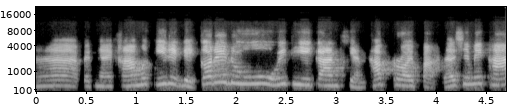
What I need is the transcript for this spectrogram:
อ่าเป็นไงคะเมื่อกี้เด็กๆ ก็ได้ดูวิธีการเขียนทับรอยปะแล้วใช่ไหมคะ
